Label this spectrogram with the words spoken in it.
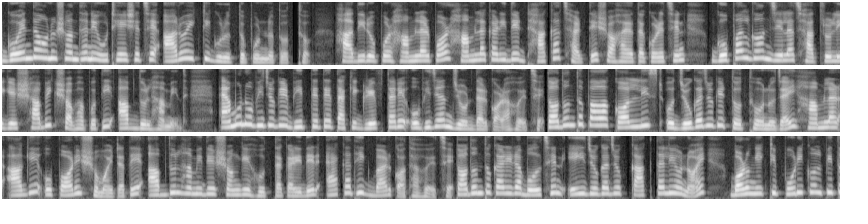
গোয়েন্দা অনুসন্ধানে উঠে এসেছে আরও একটি গুরুত্বপূর্ণ তথ্য। হাদির ওপর হামলার পর হামলাকারীদের ঢাকা ছাড়তে সহায়তা করেছেন গোপালগঞ্জ জেলা ছাত্রলীগের সাবেক সভাপতি আব্দুল হামিদ। এমন অভিযোগের ভিত্তিতে তাকে গ্রেফতারে অভিযান জোরদার করা হয়েছে। তদন্ত পাওয়া কল লিস্ট ও যোগাযোগের তথ্য অনুযায়ী হামলার আগে ও পরের সময়টাতে আব্দুল হামিদের সঙ্গে হত্যাকারীদের একাধিকবার কথা হয়েছে। তদন্তকারীরা বলছেন, এই যোগাযোগ কাকতালীয় নয়, বরং একটি পরিকল্পিত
